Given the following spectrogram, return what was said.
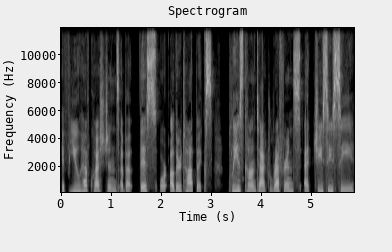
If you have questions about this or other topics, please contact reference at gcc.mass.edu.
